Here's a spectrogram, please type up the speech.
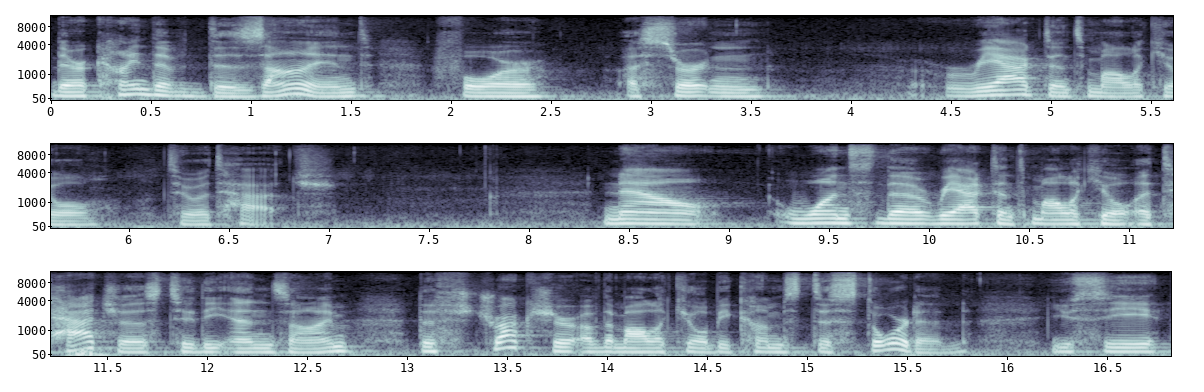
They're kind of designed for a certain reactant molecule to attach. Now, once the reactant molecule attaches to the enzyme, the structure of the molecule becomes distorted. You see,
